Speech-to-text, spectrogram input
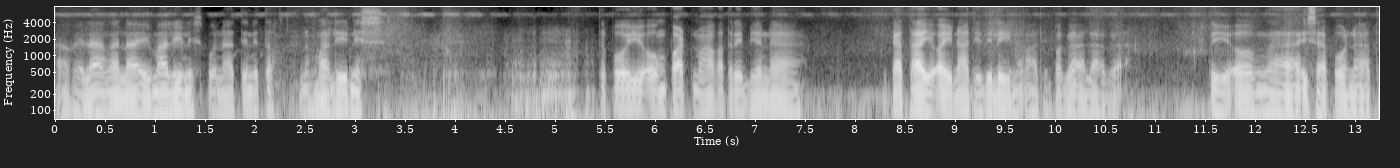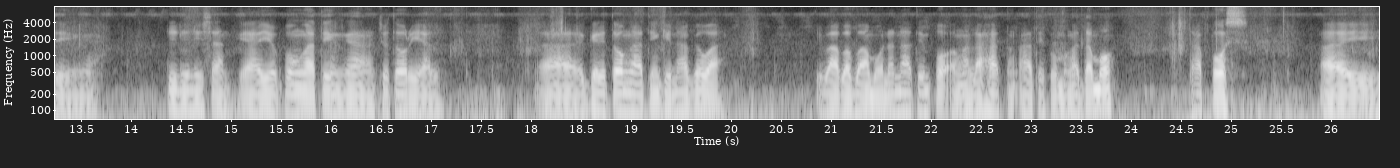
Ah, kailangan ay malinis po natin ito ng malinis. Ito po yung part mga katribya na pagka tayo ay nadidelay ng ating pag-aalaga. Ito yung ah, isa po nating lilinisan. Kaya yung pong ating ah, tutorial, ah, ganito ang ating ginagawa. Ibababa muna natin po ang lahat ng ating po mga damo. Tapos ay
